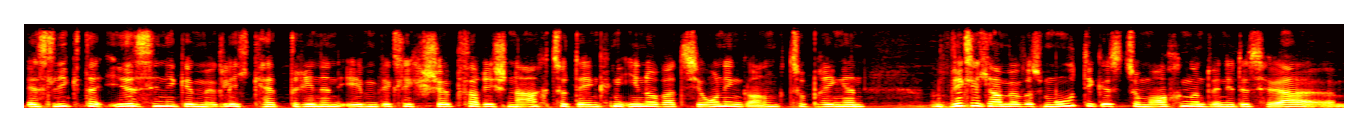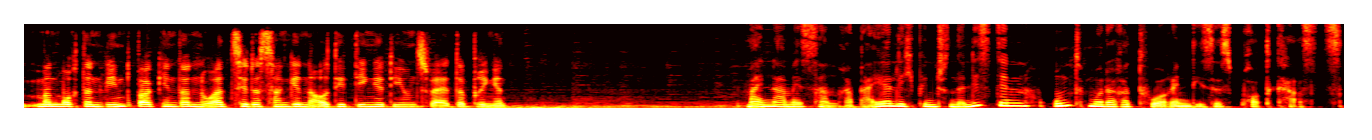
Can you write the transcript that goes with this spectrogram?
es liegt eine irrsinnige Möglichkeit drinnen, eben wirklich schöpferisch nachzudenken, Innovation in Gang zu bringen wirklich einmal was Mutiges zu machen. Und wenn ich das höre, man macht einen Windpark in der Nordsee, das sind genau die Dinge, die uns weiterbringen. Mein Name ist Sandra Bayerl, ich bin Journalistin und Moderatorin dieses Podcasts.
